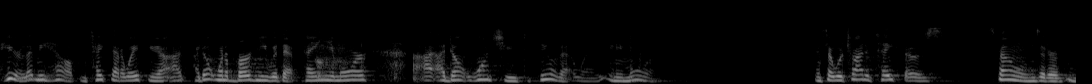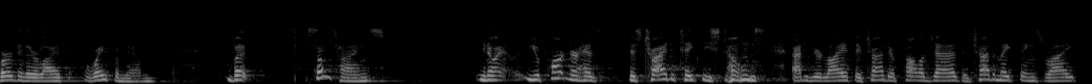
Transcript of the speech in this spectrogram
Here, let me help and take that away from you. I, I don't want to burden you with that pain anymore. I, I don't want you to feel that way anymore. And so we're trying to take those stones that are burdening their life away from them. But sometimes, you know, your partner has, has tried to take these stones out of your life. They've tried to apologize. They've tried to make things right.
